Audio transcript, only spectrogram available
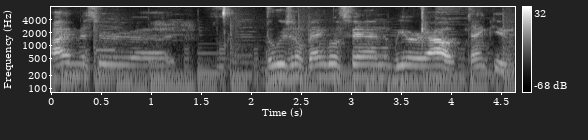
I'm Mr. Uh, Delusional Bengals fan. We are out. Thank you.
